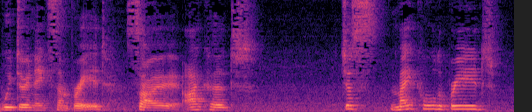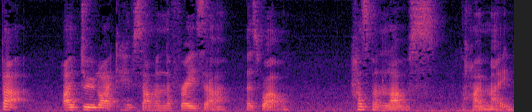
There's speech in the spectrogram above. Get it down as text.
We do need some bread. So I could just make all the bread, but I do like to have some in the freezer as well. Husband loves homemade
